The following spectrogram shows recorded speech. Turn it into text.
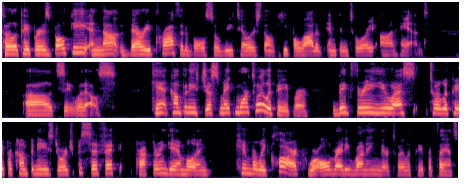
Toilet paper is bulky and not very profitable, so retailers don't keep a lot of inventory on hand. Uh, let's see, what else? Can't companies just make more toilet paper? The big three U.S. toilet paper companies, Georgia Pacific, Procter Gamble, and Kimberly Clark were already running their toilet paper plants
